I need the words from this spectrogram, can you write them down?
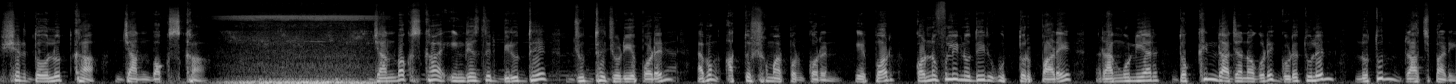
শের দৌলত খা জানবক্স খা জানবক্স খা ইংরেজদের বিরুদ্ধে যুদ্ধে জড়িয়ে পড়েন এবং আত্মসমর্পণ করেন। এরপর কর্ণফুলী নদীর উত্তর পাড়ে রাঙ্গুনিয়ার দক্ষিণ রাজানগরে গড়ে তোলেন নতুন রাজবাড়ি।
